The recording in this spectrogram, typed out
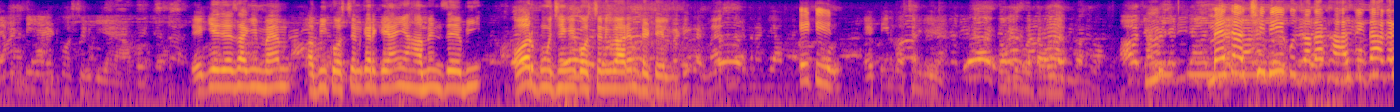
78 क्वेश्चन किए हैं आपने देखिए जैसा कि मैम अभी क्वेश्चन करके आई हम इनसे अभी और पूछेंगे क्वेश्चन के बारे में डिटेल में ठीक है? मैथ में कितना किया 18 मैं तो अच्छी थी कुछ ज़्यादा खास नहीं था। अगर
